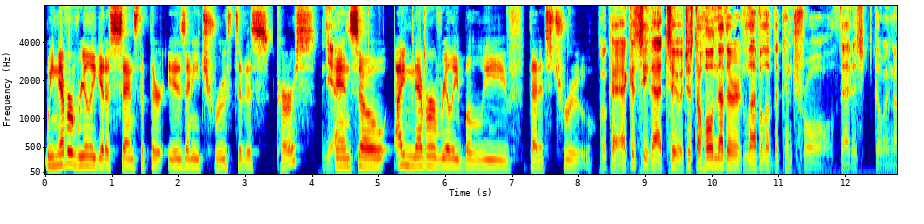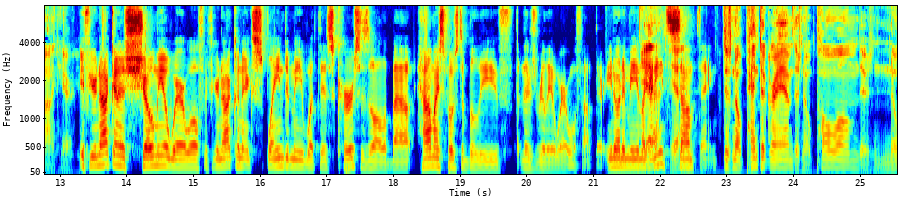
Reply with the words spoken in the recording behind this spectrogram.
we never really get a sense that there is any truth to this curse. Yeah. And so I never really believe that it's true. Okay, I could see that too. Just a whole nother level of the control that is going on here. If you're not going to show me a werewolf, if you're not going to explain to me what this curse is all about, how am I supposed to believe that there's really a werewolf out there? You know what I mean? Like, I need yeah. something. There's no pentagram, there's no poem, there's no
